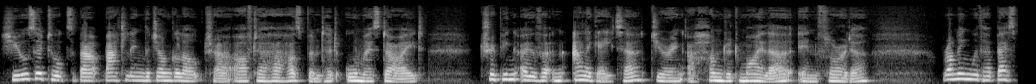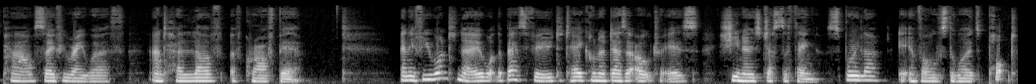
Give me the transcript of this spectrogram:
She also talks about battling the Jungle Ultra after her husband had almost died, tripping over an alligator during a hundred miler in Florida, running with her best pal Sophie Raworth, and her love of craft beer. And if you want to know what the best food to take on a desert ultra is, she knows just the thing. Spoiler, it involves the words pot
